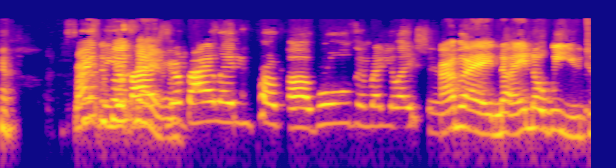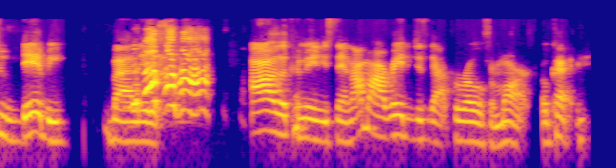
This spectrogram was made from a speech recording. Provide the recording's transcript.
Right the you're, vi- you're violating pro, uh, rules and regulations. I'm like, no, ain't no we YouTube. Debbie violated all the community standards. I'm already just got parole from Mark. Okay.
